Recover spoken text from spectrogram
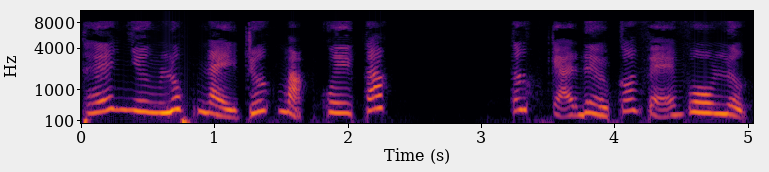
Thế nhưng lúc này trước mặt quy tắc. Tất cả đều có vẻ vô lực.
